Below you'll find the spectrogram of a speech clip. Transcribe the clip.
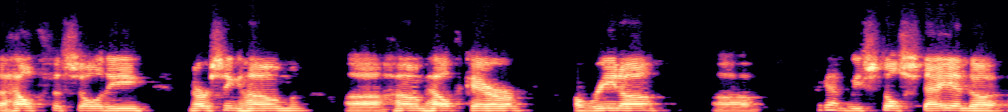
the health facility, nursing home, uh, home health care arena. Uh, again, we still stay in the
